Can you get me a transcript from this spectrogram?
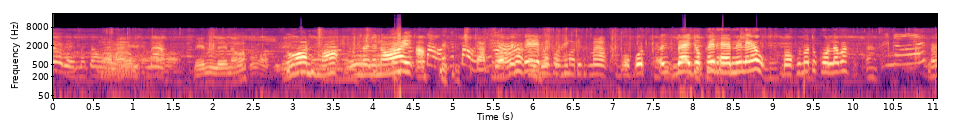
ะๆเลยไม่ต้องอะไรมากเน้นเลยเนาะโยนเนาะน้อยน้อยเอาจับตัวเป๊ะๆไม่ต้องให้คิดมากโอ้โหเอ้แม่ยกให้แทนได้แล้ว บอกคุณมาทุกคนแล้วปะแม่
